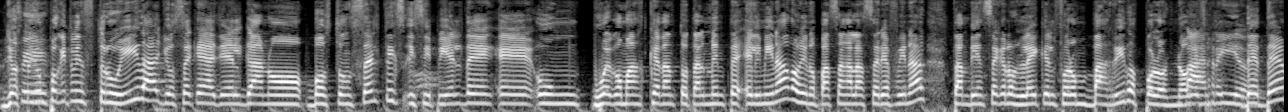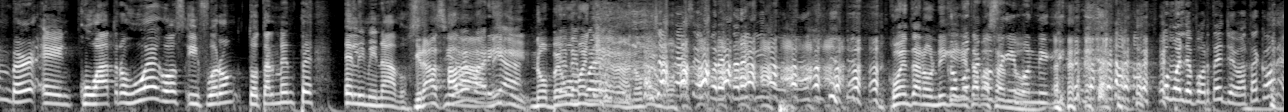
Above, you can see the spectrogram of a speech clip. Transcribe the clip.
Yo estoy Sí. un poquito instruida. Yo sé que ayer ganó Boston Celtics y si pierden eh, un juego más quedan totalmente eliminados y no pasan a la serie final. También sé que los Lakers fueron barridos por los Nuggets de Denver en cuatro juegos y fueron totalmente eliminados. Gracias, Ave María. Nicky. Nos Ya vemos te puedes- mañana. Nos Muchas vemos. gracias por estar aquí. Cuéntanos, Nicky, ¿qué ¿Cómo está te pasando? conseguimos, Nicky? Como el deporte lleva tacones.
